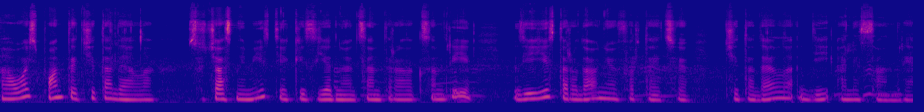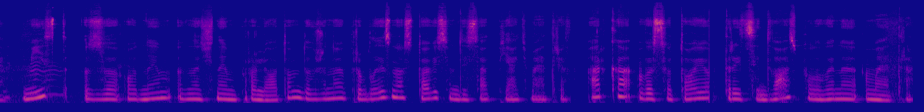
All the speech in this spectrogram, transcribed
А ось Понте Читаделла сучасний міст, який з'єднує центр Олександрії з її стародавньою фортецею Читаделла ді Алісандрія. Міст з одним значним прольотом довжиною приблизно 185 метрів, арка висотою 32,5 метра.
